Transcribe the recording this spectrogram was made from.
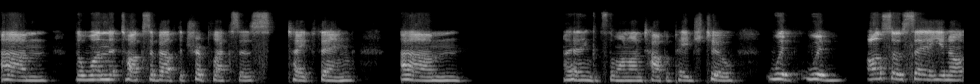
Um, the one that talks about the triplexes type thing. Um, I think it's the one on top of page two, would would also say, you know,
